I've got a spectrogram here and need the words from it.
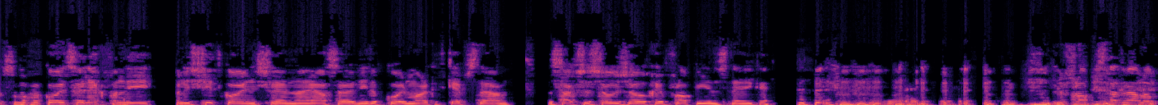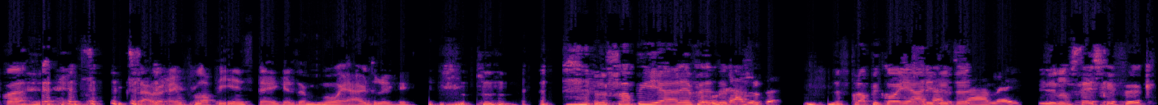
sommige coins zijn echt van die, van die shitcoins. En uh, ja, als ze niet op CoinMarketCap staan, dan zou ik ze sowieso geen flappy insteken. de flappy staat wel op. Uh. ik zou er geen flappy insteken, dat is een mooie uitdrukking. de flappy, ja, die heeft, Hoe gaat het, de Flappy ja, die doet, die doet nog steeds geen fuck.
